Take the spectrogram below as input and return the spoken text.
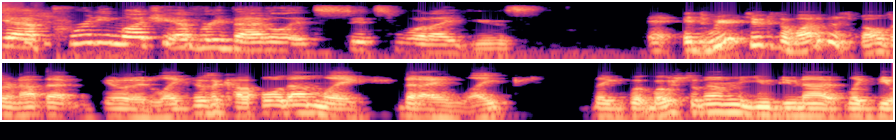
Yeah, pretty much every battle. It's it's what I use. It- It's weird too because a lot of the spells are not that good. Like, there's a couple of them like that I like, like, but most of them you do not like. The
